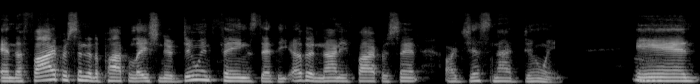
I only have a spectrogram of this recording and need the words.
And the 5% of the population, they're doing things that the other 95% are just not doing. Mm-hmm. And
